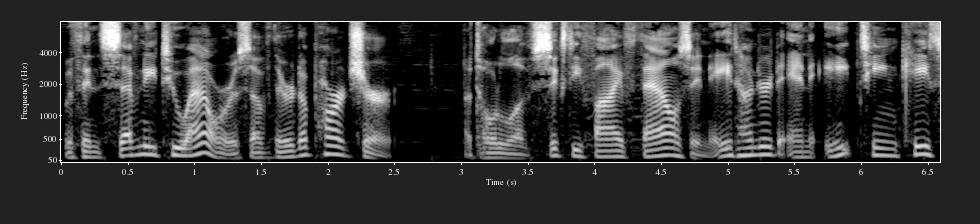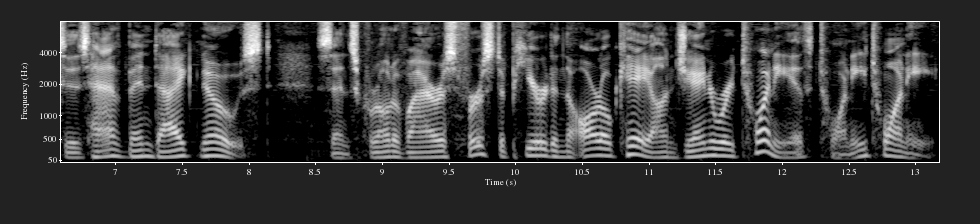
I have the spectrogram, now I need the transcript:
within 72 hours of their departure. A total of 65,818 cases have been diagnosed since coronavirus first appeared in the ROK on January 20th, 2020.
